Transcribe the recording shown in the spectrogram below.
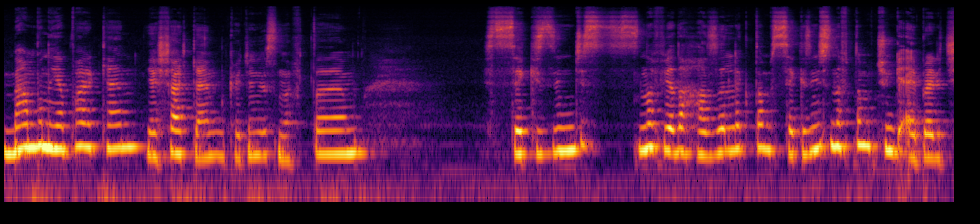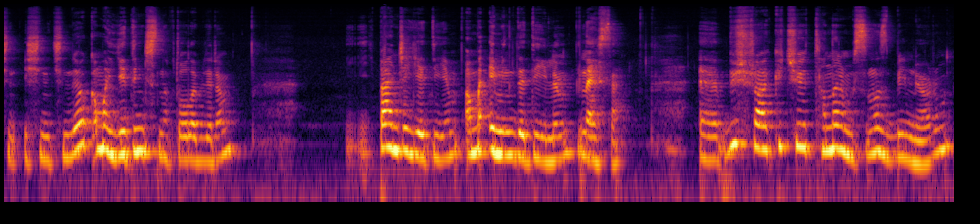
Ben bunu yaparken, yaşarken kaçıncı sınıftım? 8. sınıf ya da hazırlıktım. 8. sınıftım çünkü Ebrar için işin içinde yok ama 7. sınıfta olabilirim. Bence 7'yim ama emin de değilim. Neyse. Ee, Büşra Küçüğü tanır mısınız bilmiyorum.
